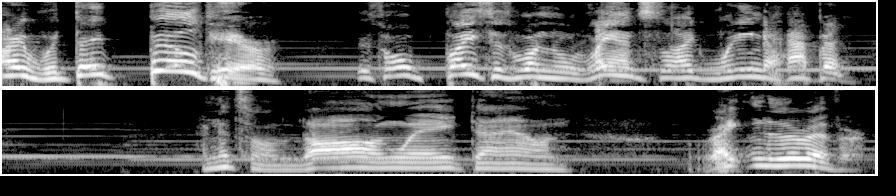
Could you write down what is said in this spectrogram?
Why would they build here? This whole place is one landslide waiting to happen. And it's a long way down, right into the river.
